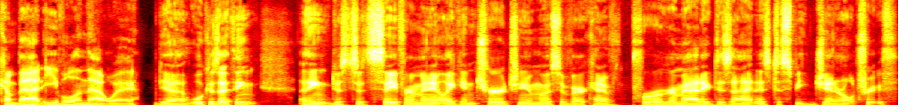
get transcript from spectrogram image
combat evil in that way. Yeah, well, because I think I think just to say for a minute, like in church, you know, most of our kind of programmatic design is to speak general truth.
